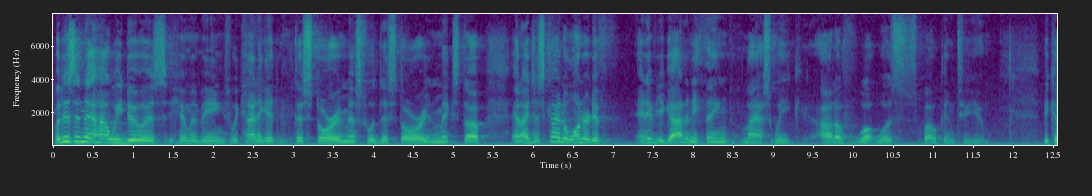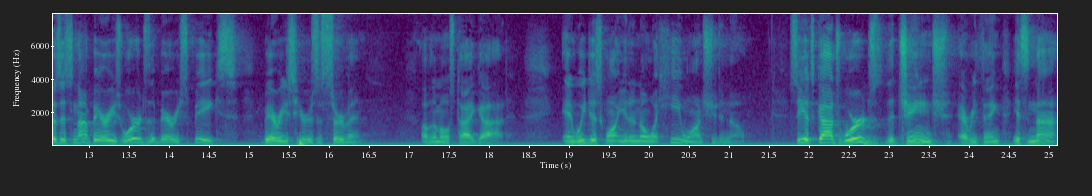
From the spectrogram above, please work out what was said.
But isn't that how we do as human beings? We kind of get this story mixed with this story and mixed up. And I just kind of wondered if any of you got anything last week out of what was spoken to you. Because it's not Barry's words that Barry speaks. Barry's here as a servant of the Most High God. And we just want you to know what He wants you to know. See, it's God's words that change everything. It's not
